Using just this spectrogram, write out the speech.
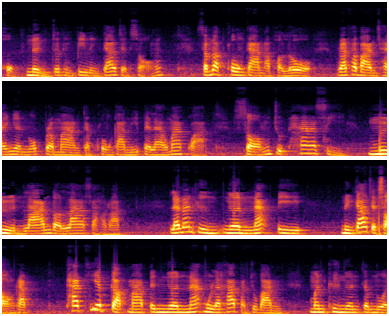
1961 จนถึงปี 1972 สำหรับโครงการอพอลโล รัฐบาลใช้เงินงบประมาณกับโครงการนี้ไปแล้วมากกว่า 2.54 หมื่นล้านดอลลาร์สหรัฐ และนั่นคือเงินณปี 1972 ครับ ถ้าเทียบกลับมาเป็นเงินณมูลค่าปัจจุบัน มันคือเงินจำนวน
